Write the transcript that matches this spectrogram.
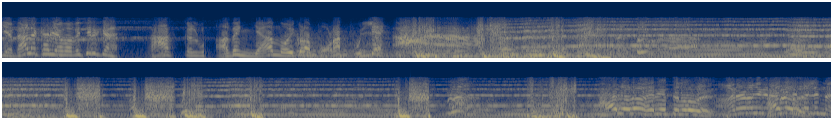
கட்ட பொண்டாட்டிய வேலைக்காரியாவ வச்சிருக்க ராஸ்கல் അത് ഞാൻ നോക്കിക്കോളാം പോടാ പുല്ലേ ആരാണോ ഹരിയത്തുള്ളത് ആരാത്? അവിടെ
